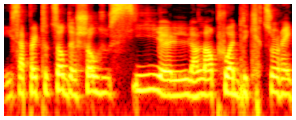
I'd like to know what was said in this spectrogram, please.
Et ça peut être toutes sortes de choses aussi, euh, l'emploi de l'écriture inclusive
